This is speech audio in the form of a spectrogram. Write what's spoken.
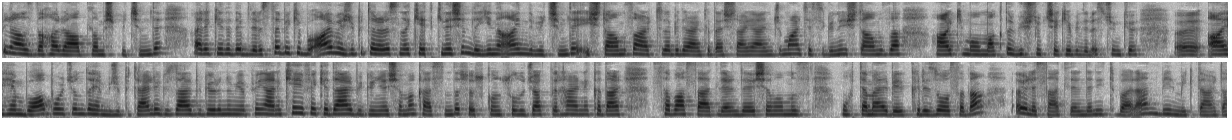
biraz daha rahatlamış biçimde hareket edebiliriz. Tabii ki bu Ay ve Jüpiter arasındaki etkileşim de yine aynı biçimde iştahımızı artırabilir arkadaşlar. Yani cumartesi günü iştahımıza hakim olmakta güçlük çekebiliriz. Çünkü e, Ay hem Boğa burcunda hem Jüpiter'le güzel bir görünüm yapıyor. Yani keyfe keder bir gün yaşamak aslında söz konusu olacaktır. Her ne kadar sabah saatlerinde yaşamamız muhtemel bir kriz olsa da öğle saatlerinden itibaren bir miktar daha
